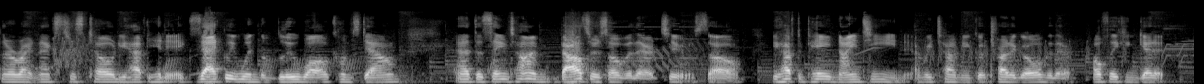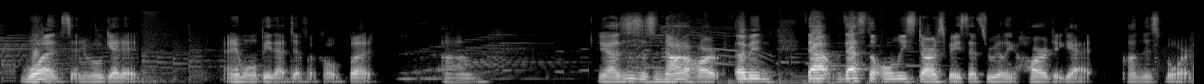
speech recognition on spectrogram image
that are right next to his toad. You have to hit it exactly when the blue wall comes down, and at the same time, Bowser's over there too. So you have to pay 19 every time you go try to go over there. Hopefully, you can get it once, and we'll get it, and it won't be that difficult. But um, yeah, this is not a hard. I mean, that that's the only star space that's really hard to get on this board.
